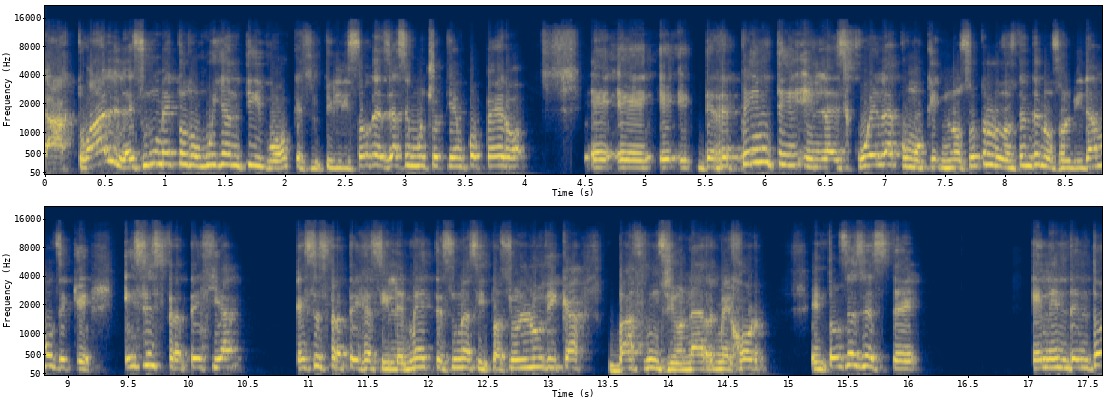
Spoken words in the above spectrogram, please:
actual, es un método muy antiguo que se utilizó desde hace mucho tiempo, pero eh, eh, eh, de repente en la escuela como que nosotros los docentes nos olvidamos de que esa estrategia, esa estrategia, si le metes una situación lúdica, va a funcionar mejor. Entonces, este, el entender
